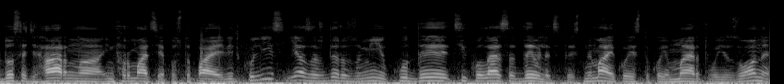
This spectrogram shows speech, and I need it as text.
досить гарна інформація поступає від коліс. Я завжди розумію, куди ці колеса дивляться. Тобто немає якоїсь такої мертвої зони,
